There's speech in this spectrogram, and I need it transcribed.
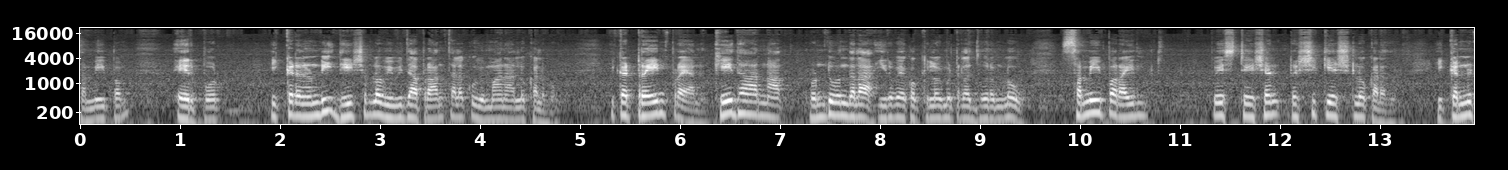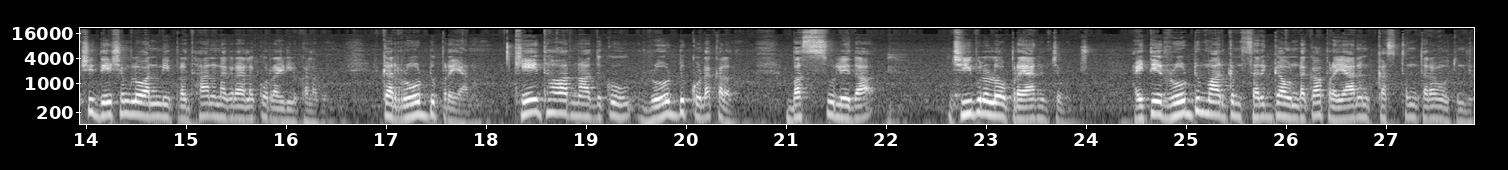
సమీపం. ఎయిర్పోర్ట్ ఇక్కడ నుండి దేశంలో వివిధ ప్రాంతాలకు విమానాలు కలవు. ఇక ట్రైన్ ప్రయాణం. కేదార్నాథ్ రెండు వందల ఇరవై ఒక కిలోమీటర్ల దూరంలో సమీప రైల్వే స్టేషన్ రిషికేశ్లో కలదు. ఇక్కడ నుంచి దేశంలో అన్ని ప్రధాన నగరాలకు రైళ్ళు కలవు. ఇక రోడ్డు ప్రయాణం. కేదార్నాథ్కు రోడ్డు కూడా కలదు. బస్సు లేదా జీబులలో ప్రయాణించవచ్చు. అయితే రోడ్డు మార్గం సరిగ్గా ఉండక ప్రయాణం కష్టంతరం అవుతుంది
